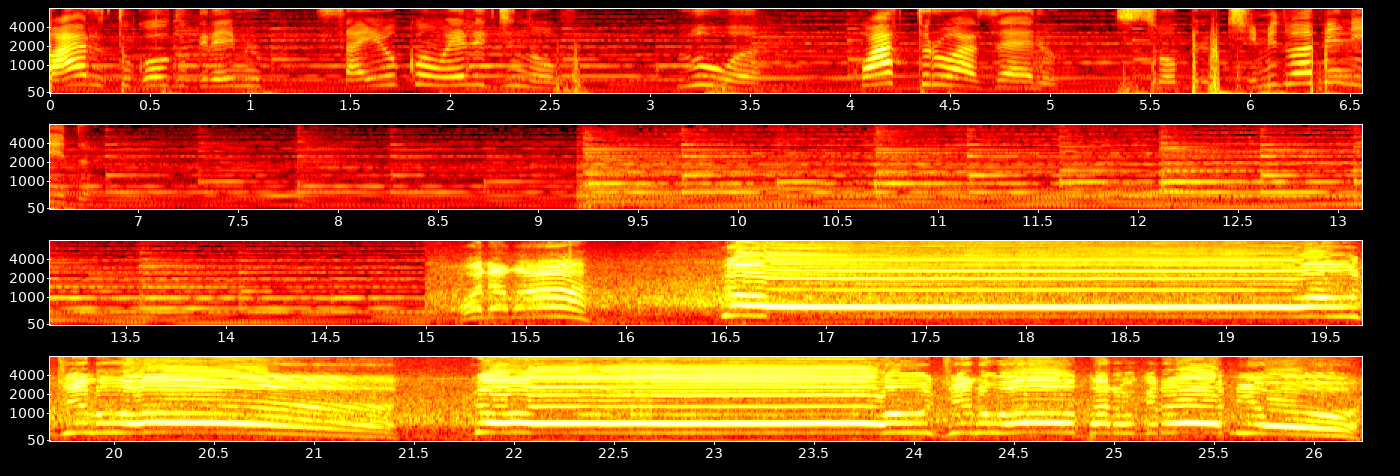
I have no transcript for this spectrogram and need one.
O quarto gol do Grêmio saiu com ele de novo. Luan, 4 a 0 sobre o time do Avenida. Olha lá! Gol para o Grêmio!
